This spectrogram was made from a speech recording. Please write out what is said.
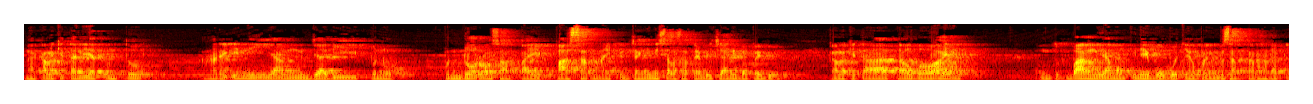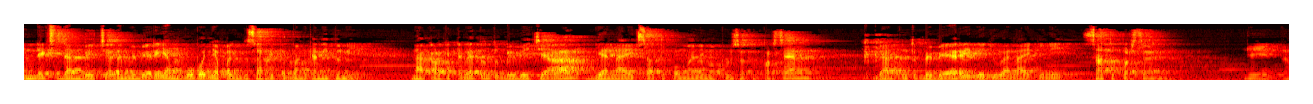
Nah, kalau kita lihat untuk hari ini yang menjadi penuh pendorong sampai pasar naik kencang ini salah satunya BCA nih Bapak Ibu. Kalau kita tahu bahwa yang untuk bank yang mempunyai bobot yang paling besar terhadap indeks dan BCA dan BBRI yang bobotnya paling besar di perbankan itu nih. Nah kalau kita lihat untuk BBCA dia naik 1,51 persen dan untuk BBRI dia juga naik ini satu persen. Gitu.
